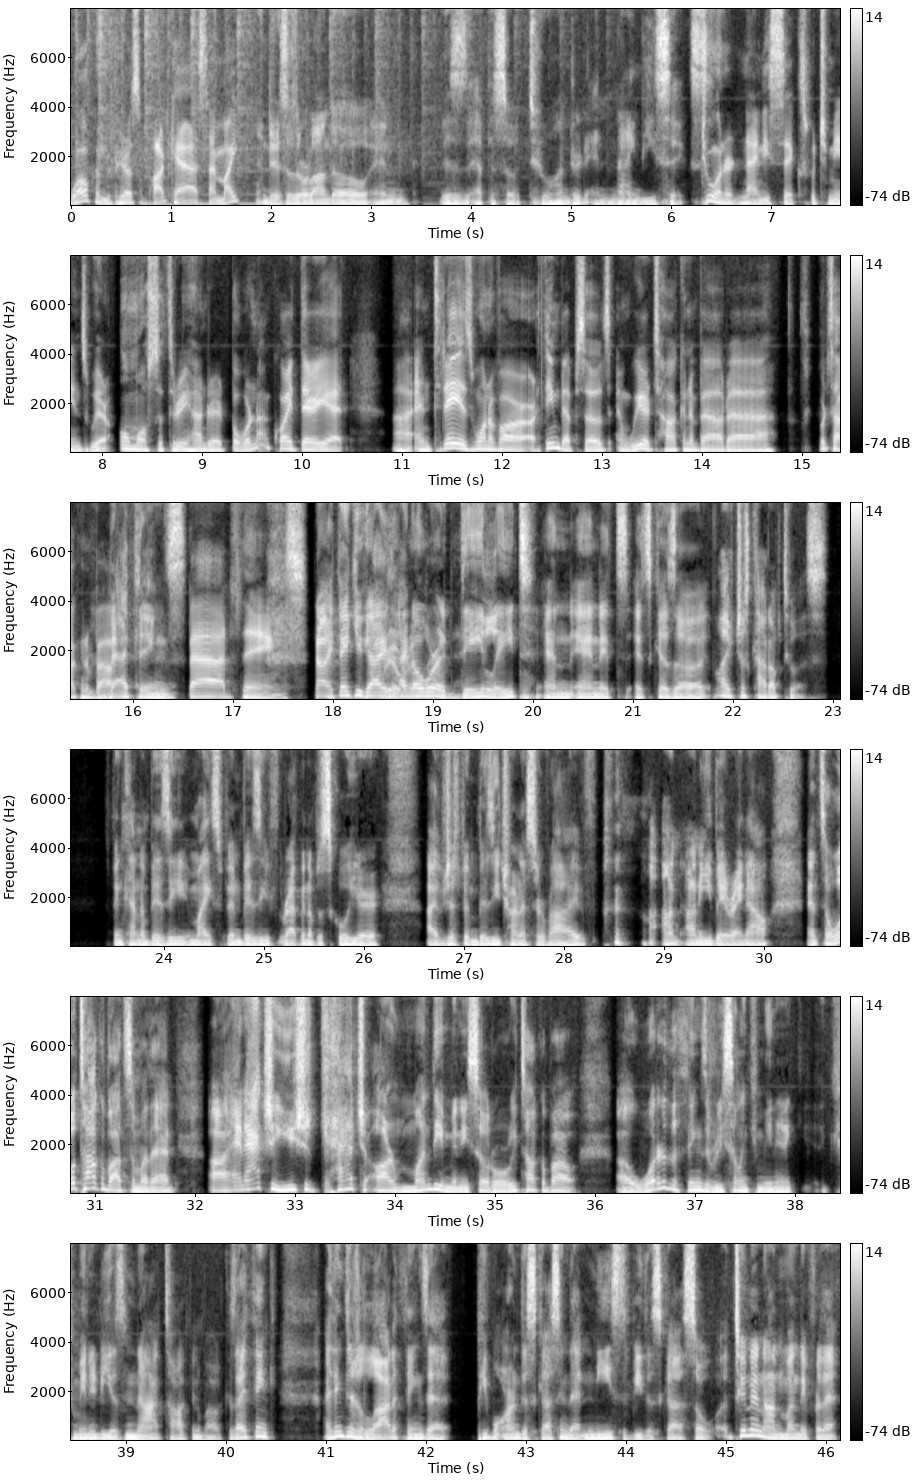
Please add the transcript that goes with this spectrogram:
Welcome to Pure Hustle Podcast. I'm Mike. And this is Orlando, and this is episode 296. 296, which means we are almost to 300, but we're not quite there yet. Uh, and today is one of our, our themed episodes, and we are talking about uh, we're talking about bad things. Bad things. Now, I thank you guys. Real, I know we're a day late, and and it's it's because uh life just caught up to us. Been kind of busy. Mike's been busy wrapping up the school year. I've just been busy trying to survive on on eBay right now, and so we'll talk about some of that. Uh, and actually, you should catch our Monday minisode where we talk about uh, what are the things the reselling community community is not talking about because I think I think there's a lot of things that people aren't discussing that needs to be discussed. So uh, tune in on Monday for that.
